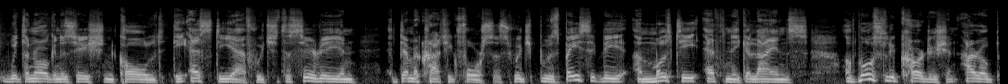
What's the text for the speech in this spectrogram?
with an organisation called the SDF, which is the Syrian Democratic Forces, which was basically a multi ethnic alliance of mostly Kurdish and Arab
